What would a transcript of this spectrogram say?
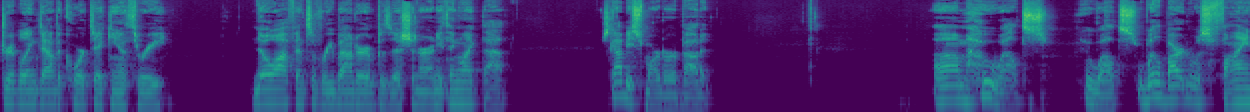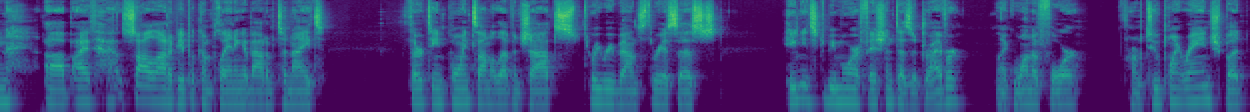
dribbling down the court, taking a three. No offensive rebounder in position or anything like that. Just got to be smarter about it. Um, who else? Who else? Will Barton was fine. Uh, I saw a lot of people complaining about him tonight. 13 points on 11 shots, three rebounds, three assists. He needs to be more efficient as a driver, like one of four from two point range, but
